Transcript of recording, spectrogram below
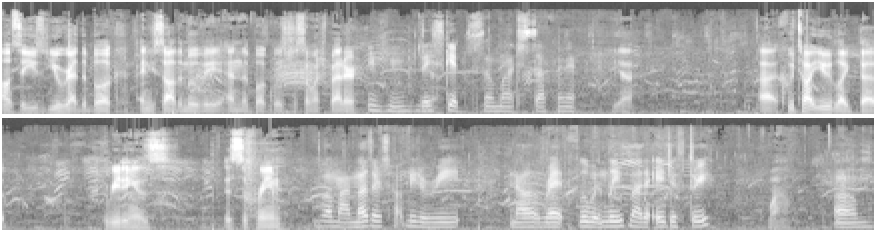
Oh, so you you read the book and you saw the movie, and the book was just so much better. Mm-hmm. They Yeah. skipped so much stuff in it. Yeah. Uh, who taught you like that? Reading is is supreme. Well, my mother taught me to read, and I read fluently by the age of three. Wow. Um,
